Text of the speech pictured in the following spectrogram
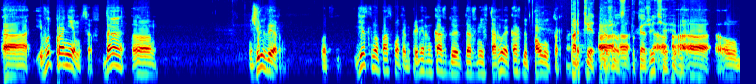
А, и вот про немцев. Да, а, Жюль Верн. Вот, если мы посмотрим примерно каждую, даже не вторую, а каждую полуторную. Портрет, пожалуйста, а, покажите. А, а, а,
